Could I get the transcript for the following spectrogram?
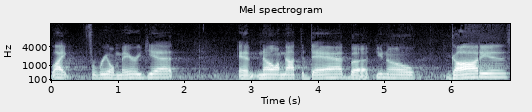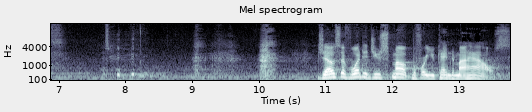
like for real married yet. And no, I'm not the dad, but you know, God is. Joseph, what did you smoke before you came to my house?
